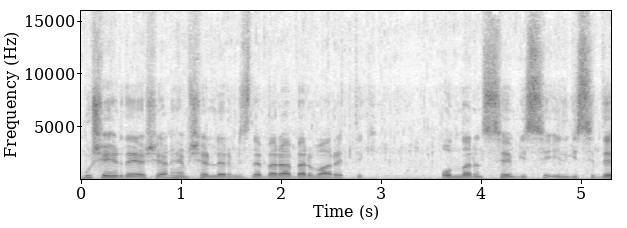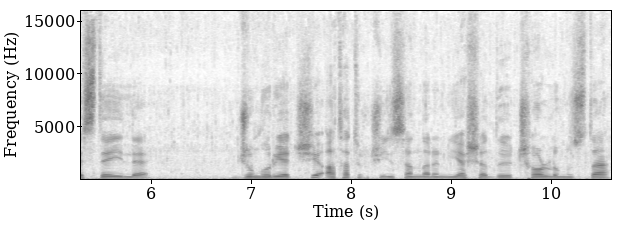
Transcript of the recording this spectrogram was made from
bu şehirde yaşayan hemşerilerimizle beraber var ettik. Onların sevgisi, ilgisi, desteğiyle Cumhuriyetçi, Atatürkçü insanların yaşadığı Çorlu'muzda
